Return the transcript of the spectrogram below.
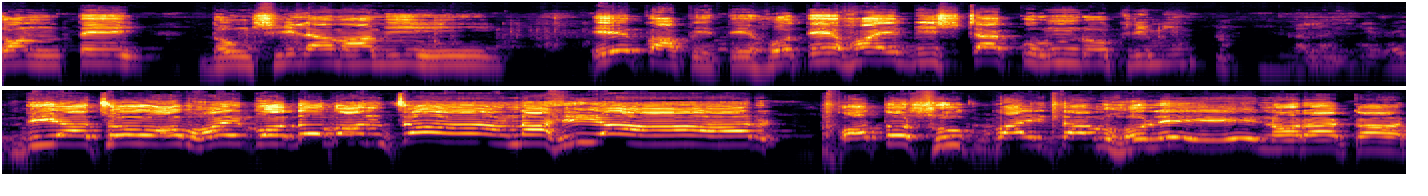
দন্তে দংশিলাম আমি। এ পাপেতে হতে হয় বিষটা কুণ্ড কৃমি। দিয়াছ অভয় পদ বাঞ্চা নাহিয়ার কত সুখ পাইতাম হলে নরাকার।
